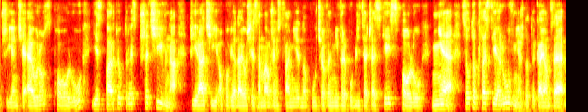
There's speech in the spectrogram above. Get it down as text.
przyjęcie euro z polu, jest partią, która jest przeciwna. Piraci opowiadają się za małżeństwami jednopłciowymi w Republice Czeskiej, z polu nie. Są to kwestie również dotykające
